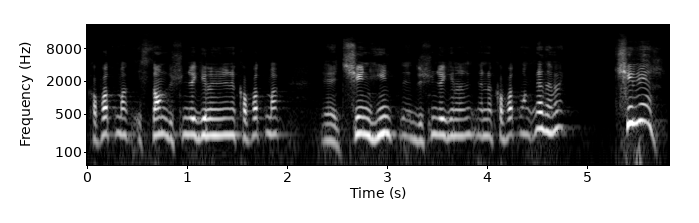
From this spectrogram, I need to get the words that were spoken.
kapatmak, İslam düşünce geleneğini kapatmak, e, Çin, Hint düşünce geleneklerini kapatmak ne demek? Kibir.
